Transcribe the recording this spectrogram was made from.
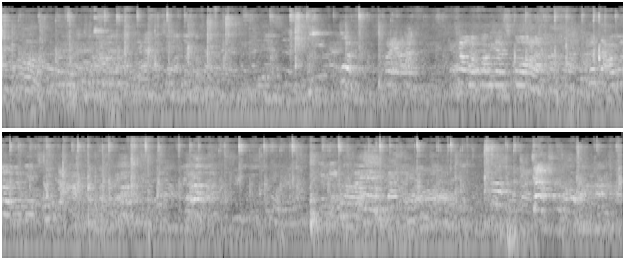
向错了，这打过来会被球打。站！啊！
